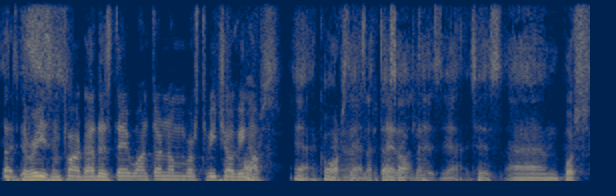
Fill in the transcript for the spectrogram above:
that, the reason for that is they want their numbers to be chugging up. Yeah, of course. Yeah, Yeah, that's all it is. Yeah, it is. Um, but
